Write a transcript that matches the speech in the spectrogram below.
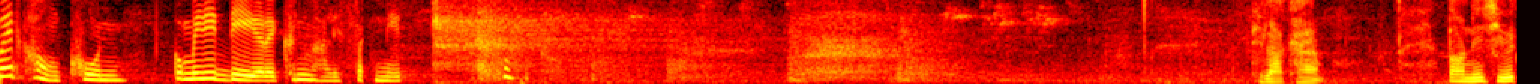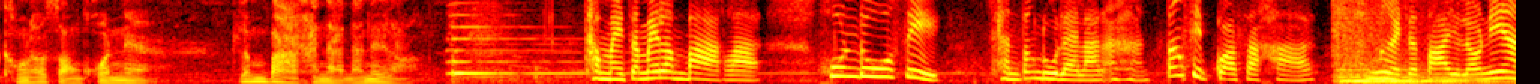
วิตของคุณก็ไม่ได้ดีอะไรขึ้นมาเลยสักนิด ที่รักครับ ตอนนี้ชีวิตของเราสองคนเนี่ยลำบากขนาดนั้นเลยเหรอ ทำไมจะไม่ลำบากล่ะ คุณดูสิ ฉันต้องดูแลร้านอาหาร ตั้งสิบกว่าสาขา ฉันเหนื่อยจะตายอยู่แล้วเนี่ย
